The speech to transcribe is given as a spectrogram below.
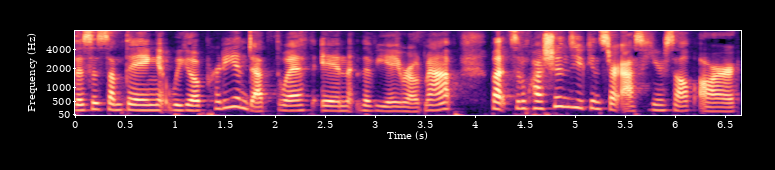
This is something we go pretty in depth with in the VA roadmap, but some questions you can start asking yourself are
